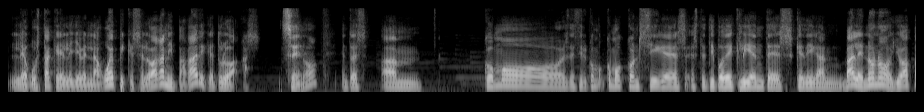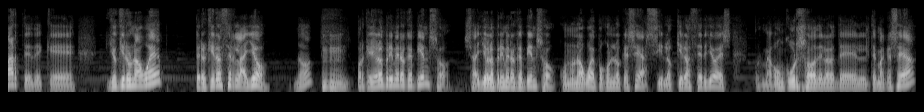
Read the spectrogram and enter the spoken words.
le gusta que le lleven la web y que se lo hagan y pagar y que tú lo hagas. Sí. ¿no? Entonces, ¿cómo, es decir, cómo, cómo consigues este tipo de clientes que digan, vale, no, no, yo aparte de que yo quiero una web, pero quiero hacerla yo, ¿no? Porque yo lo primero que pienso, o sea, yo lo primero que pienso con una web o con lo que sea, si lo quiero hacer yo es, pues me hago un curso de lo- del tema que sea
